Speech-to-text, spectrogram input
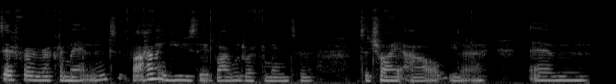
definitely recommend, but I haven't used it, but I would recommend to, to try it out, you know. Um,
